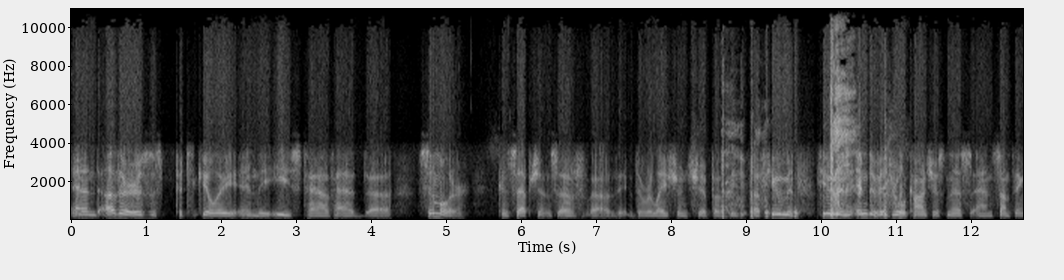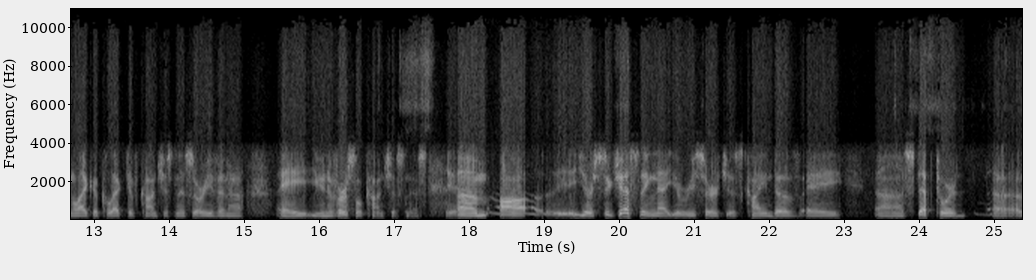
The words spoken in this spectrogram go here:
yeah. and others, particularly in the East, have had uh, similar conceptions of uh, the, the relationship of the of human human individual consciousness and something like a collective consciousness or even a a universal consciousness. Yeah. Um, uh, you're suggesting that your research is kind of a uh, step toward uh,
